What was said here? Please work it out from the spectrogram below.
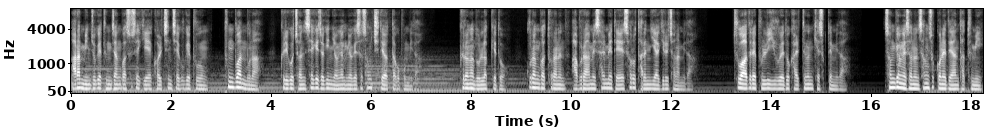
아랍 민족의 등장과 수세기에 걸친 제국의 부흥, 풍부한 문화, 그리고 전 세계적인 영향력에서 성취되었다고 봅니다. 그러나 놀랍게도 꾸란과 토라는 아브라함의 삶에 대해 서로 다른 이야기를 전합니다. 두 아들의 분리 이후에도 갈등은 계속됩니다. 성경에서는 상속권에 대한 다툼이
